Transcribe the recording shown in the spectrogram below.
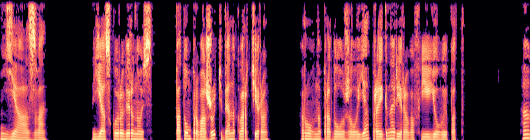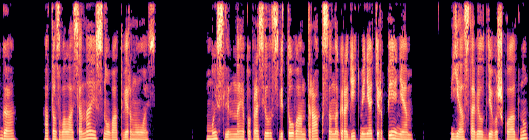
«Язва», «Я скоро вернусь. Потом провожу тебя на квартиру», — ровно продолжил я, проигнорировав ее выпад. «Ага», — отозвалась она и снова отвернулась. Мысленно я попросила святого Антракса наградить меня терпением. Я оставил девушку одну,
